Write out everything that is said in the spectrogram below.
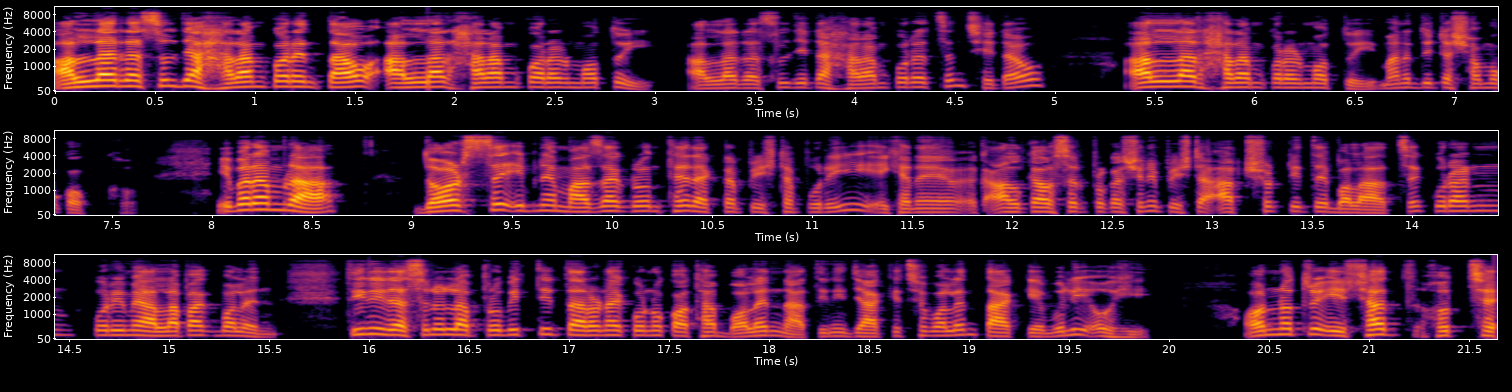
আল্লাহর রাসূল যা হারাম করেন তাও আল্লাহর হারাম করার মতোই। আল্লাহর রাসূল যেটা হারাম করেছেন সেটাও আল্লাহর হারাম করার মতোই। মানে ২ টা সমকক্ষ। এবার আমরা দরসে ইবনে মাজা গ্রন্থের একটা পৃষ্ঠা পড়ি। এখানে আল কাউসার প্রকাশনী পৃষ্ঠা ৬৮ তে বলা আছে, কোরআন করিমে আল্লাহ পাক বলেন, "তিনি রাসূলুল্লাহ প্রবৃত্তির তারণায় কোনো কথা বলেন না। তিনি যা কিছু বলেন তা কেবলই ওহী।" অন্যত্র ইরশাদ হচ্ছে,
